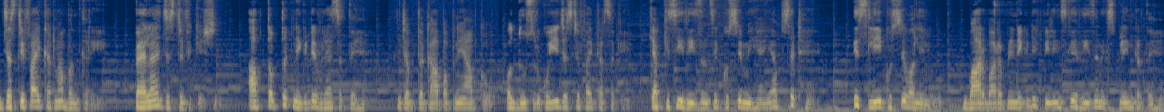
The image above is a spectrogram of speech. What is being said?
जस्टिफाई करना बंद करें। पहला है जस्टिफिकेशन आप तब तक नेगेटिव रह सकते हैं, जब तक आप अपने आप को और दूसरों को ये जस्टिफाई कर सके। कि आप किसी रीजन से गुस्से में हैं या अपसेट हैं? इसलिए गुस्से वाले लोग बार बार अपनी नेगेटिव फीलिंग्स के रीजन एक्सप्लेन करते हैं।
